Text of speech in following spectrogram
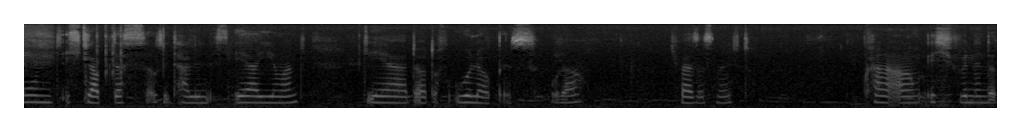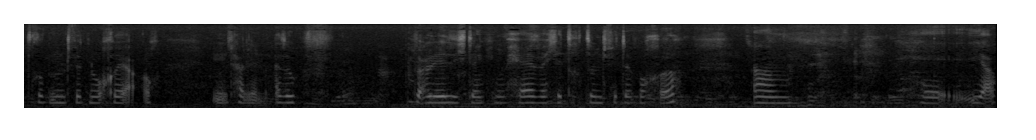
Und ich glaube, das aus Italien ist eher jemand, der dort auf Urlaub ist, oder? Ich weiß es nicht. Keine Ahnung. Ich bin in der dritten und vierten Woche ja auch in Italien. Also, alle, die sich denken, hä, welche dritte und vierte Woche? Ähm, hey, ja.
